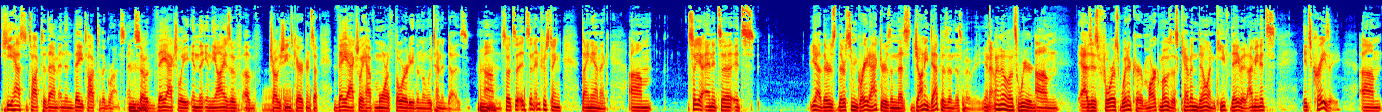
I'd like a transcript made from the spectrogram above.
he has to talk to them and then they talk to the grunts. And so they actually in the in the eyes of of Charlie Sheen's character and stuff, they actually have more authority than the lieutenant does. Um so it's a, it's an interesting dynamic. Um so yeah, and it's a it's yeah, there's there's some great actors in this. Johnny Depp is in this movie, you know. I know that's weird. Um as is Forest Whitaker, Mark Moses, Kevin Dillon, Keith David. I mean, it's it's crazy. Um,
